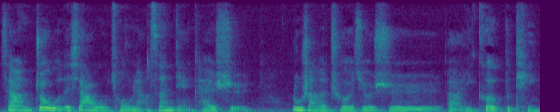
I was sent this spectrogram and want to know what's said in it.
像周五的下午从两三点开始，路上的车就是啊一刻不停。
